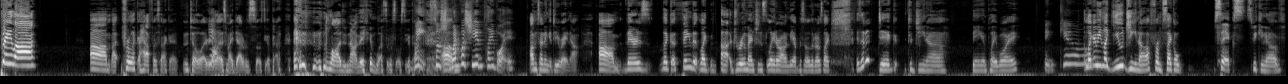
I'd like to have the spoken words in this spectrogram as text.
pre-law. Um, for like a half a second until I Yeah. realized my dad was a sociopath, and law did not make him less of a sociopath. Wait, so Um, when was she in Playboy? I'm sending it to you right now. Um, there's like a thing that like uh, Drew mentions later on in the episode that I was like, is that a dig to Jeana being in Playboy? Thank you. Like, I mean, like you, Gina from Cycle Six. Speaking of,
